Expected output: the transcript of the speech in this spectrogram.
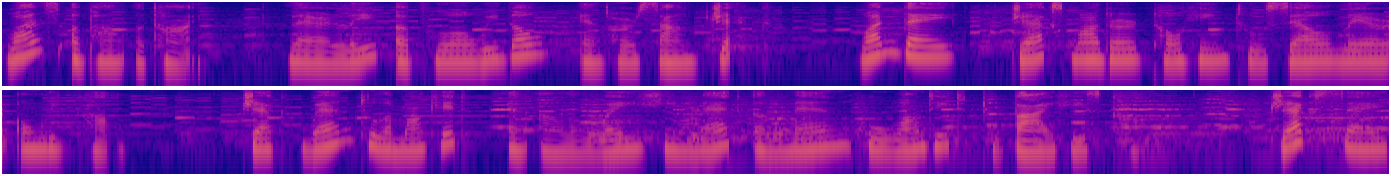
Once upon a time, there lived a poor widow and her son Jack. One day, Jack's mother told him to sell their only cow. Jack went to the market and on the way he met a man who wanted to buy his cow. Jack said,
